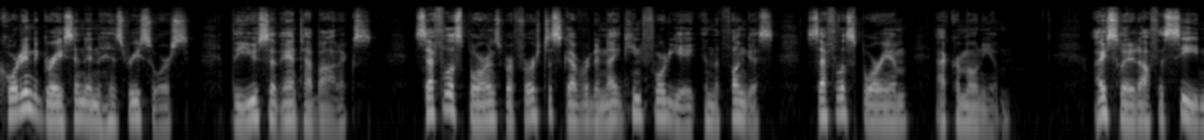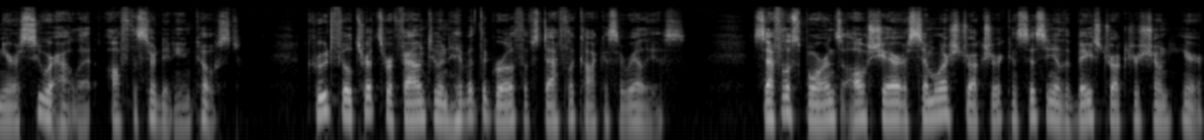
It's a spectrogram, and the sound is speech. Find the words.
According to Grayson in his resource, The Use of Antibiotics, cephalosporins were first discovered in 1948 in the fungus Cephalosporium acremonium, isolated off the sea near a sewer outlet off the Sardinian coast. Crude filtrates were found to inhibit the growth of Staphylococcus aureus. Cephalosporins all share a similar structure consisting of the base structure shown here.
